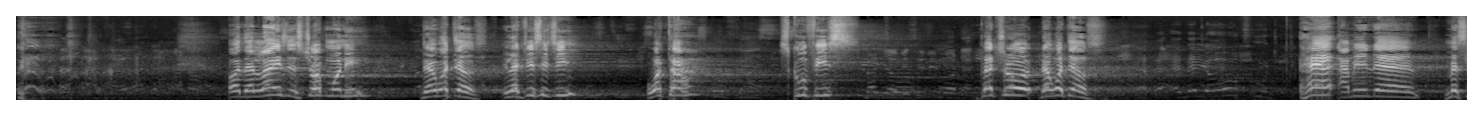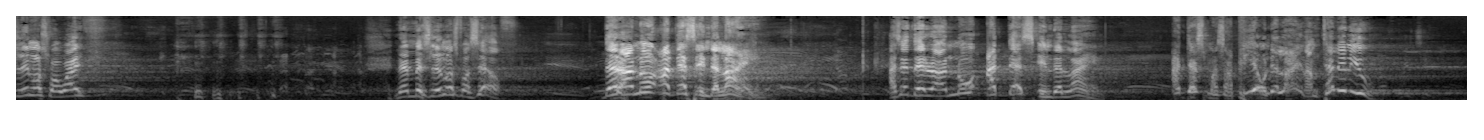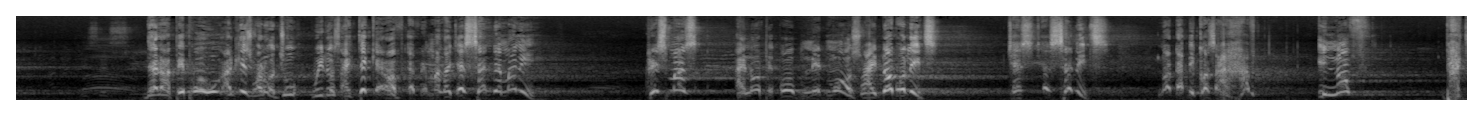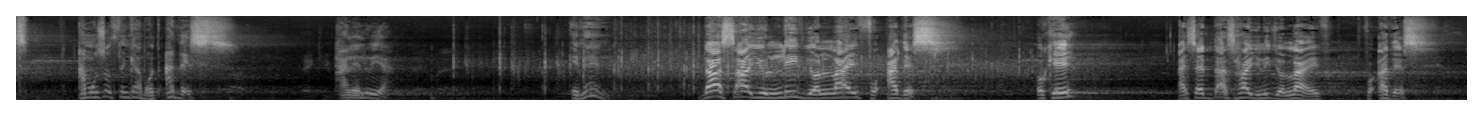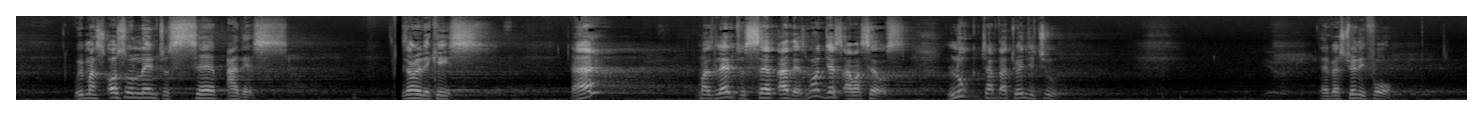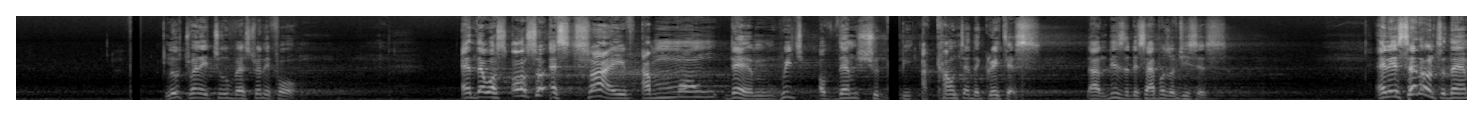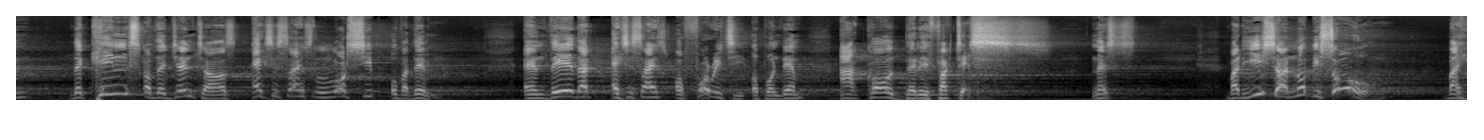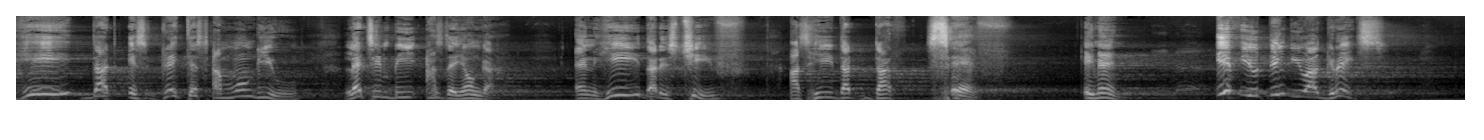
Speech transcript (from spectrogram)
or the lines is chop money. Then what else? Electricity. water, school fees, petrol, then what else? Hair, I mean, the miscellaneous for wife, then miscellaneous for self. There are no others in the line. I said, There are no others in the line. Others must appear on the line. I'm telling you. There are people who, at least one or two widows, I take care of every month. I just send them money. Christmas, I know people need more, so I double it. Just, just send it. Not that because I have enough, but I'm also thinking about others. Hallelujah. Amen. That's how you live your life for others. Okay? I said that's how you live your life for others. We must also learn to serve others. Is that not the case? Huh? Must learn to serve others, not just ourselves. Luke chapter 22, and verse 24. Luke 22, verse 24. And there was also a strife among them, which of them should be accounted the greatest. Now, these are the disciples of Jesus. And he said unto them, The kings of the Gentiles exercise lordship over them, and they that exercise authority upon them are called benefactors. Next. But ye shall not be so, but he that is greatest among you, let him be as the younger and he that is chief as he that doth serve. Amen. Amen. If you think you are great,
